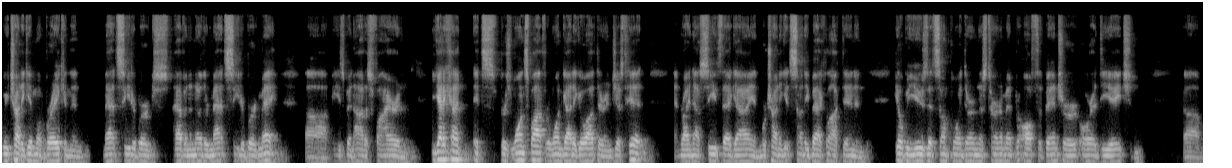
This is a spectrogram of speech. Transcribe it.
we try to give him a break. And then Matt Cedarberg's having another Matt Cedarberg May. Uh, he's been hot as fire, and you got to kind of it's there's one spot for one guy to go out there and just hit. And right now, Seed's that guy, and we're trying to get Sunny back locked in, and he'll be used at some point during this tournament off the bench or or at DH. And um,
